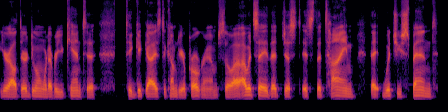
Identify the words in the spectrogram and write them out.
you're out there doing whatever you can to, to get guys to come to your program. So I, I would say that just it's the time that which you spend,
